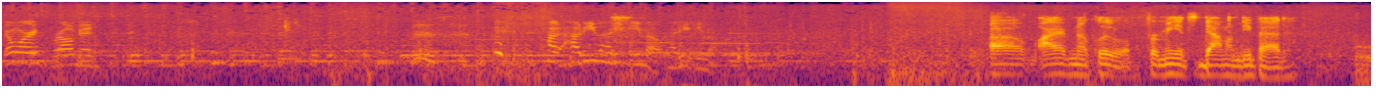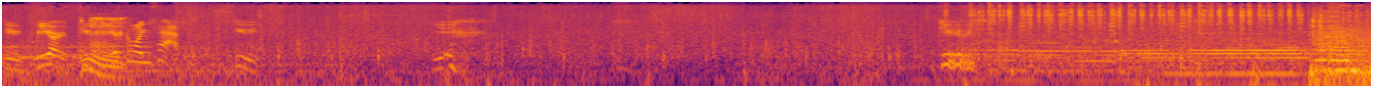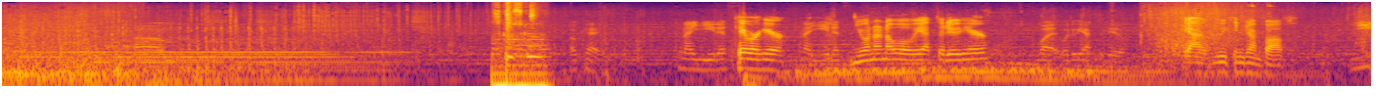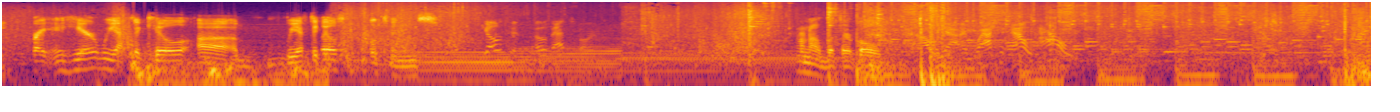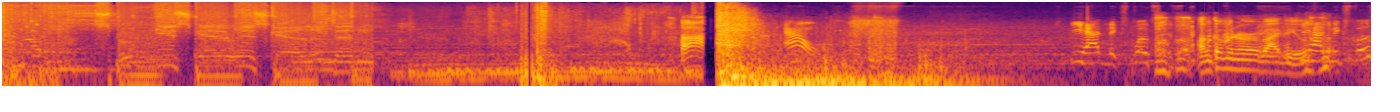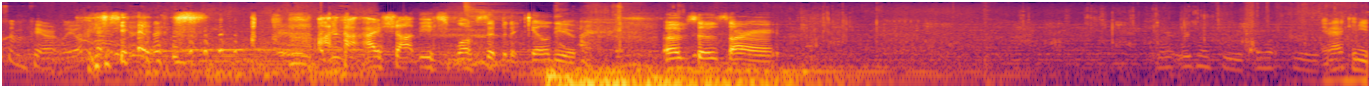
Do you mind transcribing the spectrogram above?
Don't worry, we're all good. how, how do you how do you emote? How do you emote? Uh, I have no clue. For me, it's down on D-pad. Dude, we are dude, Hmm. you're going fast. Dude. You- Dude. Um. Okay. Can I yeet it? Okay, we're here. Can I yeet it? You wanna know what we have to do here? What? What do we have to do? Yeah, we can jump off. Yeet Right here, we have to kill, uh, we have to kill skeletons. skeletons. Oh, that's fun. I don't know, but they're gold. Ow, yeah, I'm whacking. out. Ow, ow. Ah! Ow! He had an explosive. I'm coming to revive you. he had an explosive apparently. Okay. I, I shot the explosive and it killed you. I'm so sorry. Where, where's my food? I want food. Maybe I can use.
